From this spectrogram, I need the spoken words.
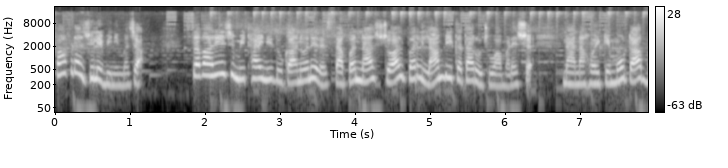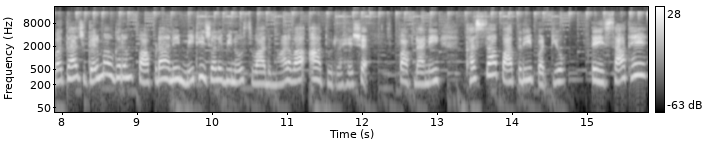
ફાફડા જલેબીની મજા. સવારે જ મીઠાઈની દુકાનો અને રસ્તા પરના સ્ટોલ પર લાંબી કતારો જોવા મળે છે. નાના હોય કે મોટા, બધા જ ગરમા ગરમ ફાફડા અને મીઠી જલેબીનો સ્વાદ માણવા આતુર રહે છે. ફાફડાની ખસ્તા પાતળી પટ્ટીઓ, તેની સાથે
